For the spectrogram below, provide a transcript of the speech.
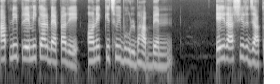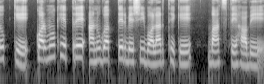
আপনি প্রেমিকার ব্যাপারে অনেক কিছুই ভুল ভাববেন। এই রাশির জাতককে কর্মক্ষেত্রে আনুগত্যের বেশি বলার থেকে বাঁচতে হবে।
